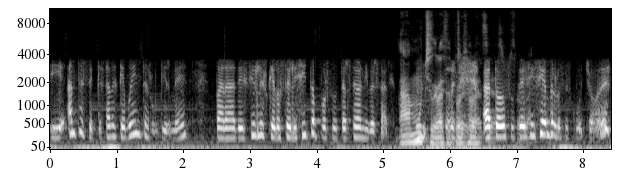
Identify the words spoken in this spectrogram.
y antes de que sabes que voy a interrumpirme, ¿eh? Para decirles que los felicito por su tercer aniversario. Ah, muchas gracias, profesora. A todos ustedes, y siempre los escucho. ¿eh?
